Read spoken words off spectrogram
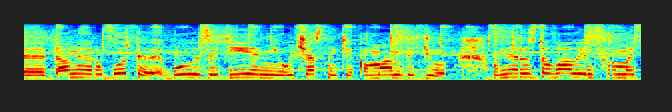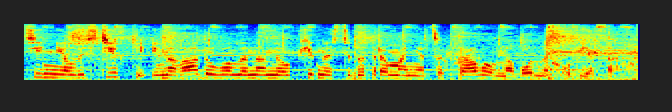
е, даної роботи були задіяні учасники команди ДЮР. Вони роздавали інформаційні листівки і нагадували на необхідності дотримання цих правил на водних об'єктах.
